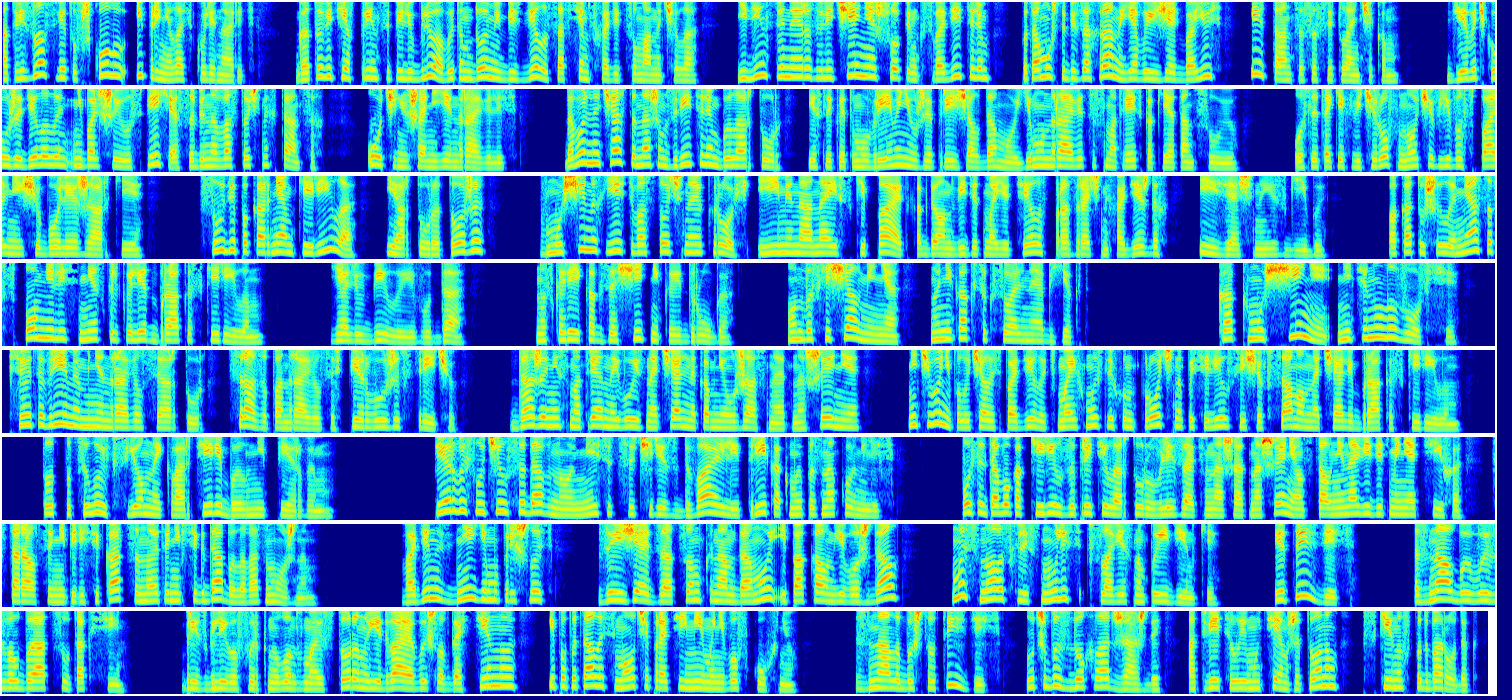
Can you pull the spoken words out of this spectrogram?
Отвезла Свету в школу и принялась кулинарить. Готовить я в принципе люблю, а в этом доме без дела совсем сходить с ума начала. Единственное развлечение – шопинг с водителем, потому что без охраны я выезжать боюсь, и танцы со Светланчиком. Девочка уже делала небольшие успехи, особенно в восточных танцах. Очень уж они ей нравились. Довольно часто нашим зрителем был Артур, если к этому времени уже приезжал домой. Ему нравится смотреть, как я танцую. После таких вечеров ночи в его спальне еще более жаркие. Судя по корням Кирилла и Артура тоже, в мужчинах есть восточная кровь, и именно она и вскипает, когда он видит мое тело в прозрачных одеждах и изящные изгибы. Пока тушила мясо, вспомнились несколько лет брака с Кириллом. Я любила его, да, но скорее как защитника и друга. Он восхищал меня, но не как сексуальный объект. Как к мужчине не тянуло вовсе. Все это время мне нравился Артур, сразу понравился, в первую же встречу. Даже несмотря на его изначально ко мне ужасное отношение, ничего не получалось поделать, в моих мыслях он прочно поселился еще в самом начале брака с Кириллом. Тот поцелуй в съемной квартире был не первым. Первый случился давно, месяца через два или три, как мы познакомились. После того, как Кирилл запретил Артуру влезать в наши отношения, он стал ненавидеть меня тихо, старался не пересекаться, но это не всегда было возможным. В один из дней ему пришлось заезжать за отцом к нам домой, и пока он его ждал, мы снова схлестнулись в словесном поединке. «И ты здесь?» «Знал бы, вызвал бы отцу такси». Брезгливо фыркнул он в мою сторону, едва я вышла в гостиную и попыталась молча пройти мимо него в кухню. «Знала бы, что ты здесь, лучше бы сдохла от жажды», ответила ему тем же тоном, вскинув подбородок.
